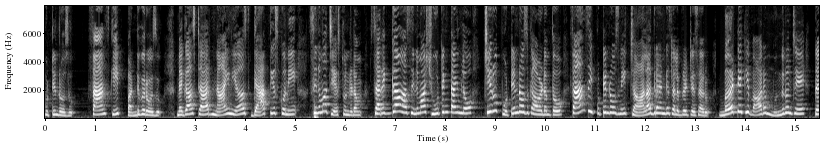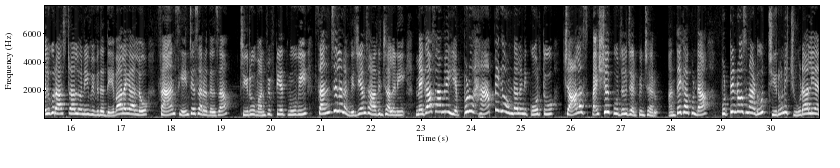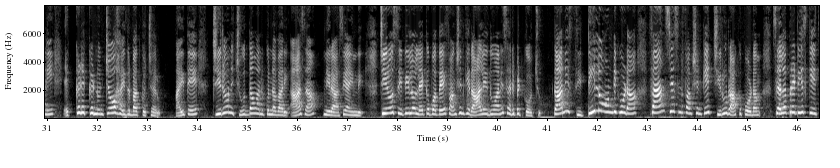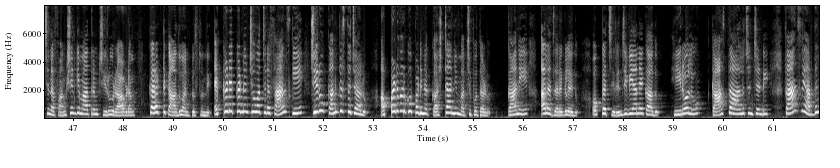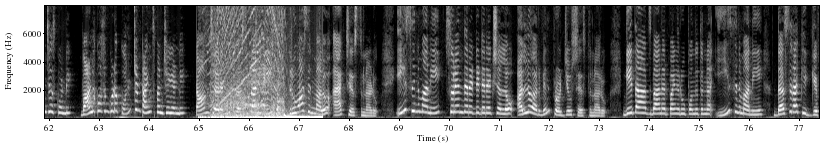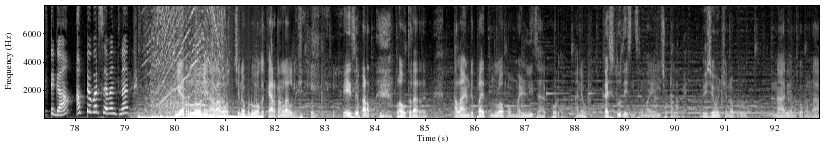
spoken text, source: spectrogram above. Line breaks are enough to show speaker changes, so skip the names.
పుట్టినరోజు ఫ్యాన్స్కి పండుగ రోజు. మెగాస్టార్ నైన్ ఇయర్స్ గ్యాప్ తీసుకొని సినిమా చేస్తుండడం సరిగ్గా ఆ సినిమా షూటింగ్ టైంలో చిరు పుట్టినరోజు కావడంతో ఫ్యాన్స్ ఈ పుట్టినరోజుని చాలా గ్రాండ్గా సెలబ్రేట్ చేశారు. బర్త్డేకి వారం ముందు నుంచే తెలుగు రాష్ట్రాల్లోని వివిధ దేవాలయాల్లో ఫ్యాన్స్ ఏం చేశారో తెలుసా? చిరు వన్ ఫిఫ్టీయత్ మూవీ సంచలన విజయం సాధించాలని మెగా ఫ్యామిలీ ఎప్పుడూ హ్యాపీగా ఉండాలని కోరుతూ చాలా స్పెషల్ పూజలు జరిపించారు. అంతేకాకుండా పుట్టినరోజు నాడు చిరుని చూడాలి అని ఎక్కడెక్కడి నుంచో హైదరాబాద్కి వచ్చారు అయితే చిరుని చూద్దాం అనుకున్న వారి ఆశ నిరాశ అయింది. చిరు సిటీలో లేకపోతే ఫంక్షన్కి రాలేదు అని సరిపెట్టుకోవచ్చు. కానీ సిటీలో ఉండి కూడా ఫ్యాన్స్ చేసిన ఫంక్షన్కి చిరు రాకపోవడం సెలబ్రిటీస్కి ఇచ్చిన ఫంక్షన్కి మాత్రం చిరు రావడం కరెక్ట్ కాదు అనిపిస్తుంది. ఎక్కడెక్కడి నుంచో వచ్చిన ఫ్యాన్స్కి చిరు కనిపిస్తే చాలు. అప్పటి వరకు పడిన కష్టాన్ని మర్చిపోతాడు. కానీ అలా జరగలేదు. ఒక్క చిరంజీవి అనే కాదు. హీరోలు కాస్త ఆలోచించండి. ఫ్యాన్స్ని అర్థం చేసుకోండి. వాళ్ళ కోసం కూడా కొంచెం టైం స్పెండ్ చేయండి. రామ్ చరణ్ ప్రస్తుతానికి ధృవ సినిమాలో యాక్ట్ చేస్తున్నాడు. ఈ సినిమాని సురేందర్ రెడ్డి డైరెక్షన్లో అల్లు అరవింద్ ప్రొడ్యూస్ చేస్తున్నారు. గీతా ఆర్ట్స్ బ్యానర్ పైన రూపొందుతున్న ఈ సినిమాని దసరాకి గిఫ్ట్గా అక్టోబర్ సెవెంత్ న
థియేటర్లో నేను అలా వచ్చినప్పుడు ఒక కెరటంలా వేసి పడ లవుతున్నారు. అలాంటి ప్రయత్న లోపం మళ్ళీ జరగకూడదు అనే ఒక కసితో తీసిన సినిమాయే ఈ చుట్టాలపై. విజయం వచ్చినప్పుడు నాది అనుకోకుండా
